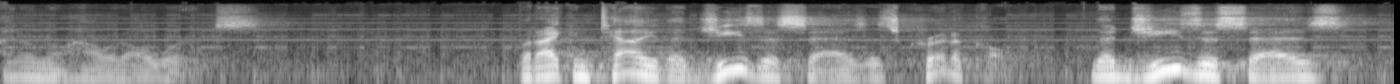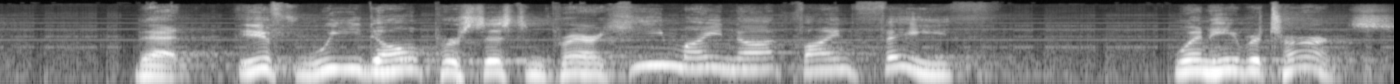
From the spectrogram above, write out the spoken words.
I don't know how it all works. But I can tell you that Jesus says it's critical. That Jesus says that if we don't persist in prayer, he might not find faith when he returns.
